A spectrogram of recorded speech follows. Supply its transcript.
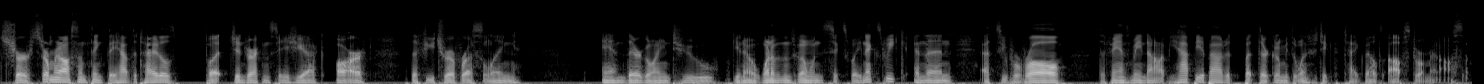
sure, Storm and Awesome think they have the titles, but Jindrak and Stasiak are the future of wrestling. And they're going to, you know, one of them's going to win the six way next week. And then at Super Brawl, the fans may not be happy about it, but they're going to be the ones who take the tag belts off Storm and Awesome.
